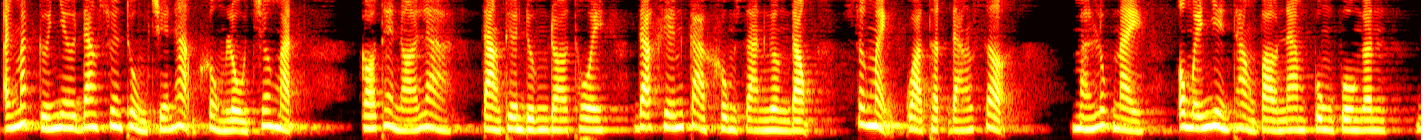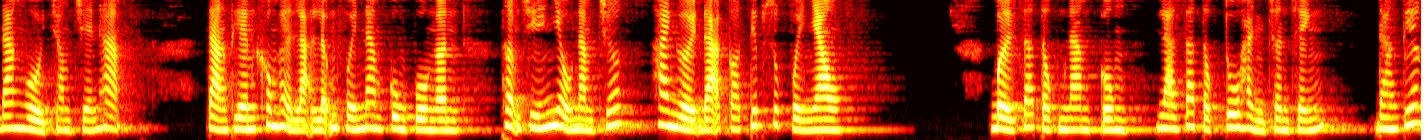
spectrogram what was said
ánh mắt cứ như đang xuyên thủng chiến hạm khổng lồ trước mặt. Có thể nói là Tàng Thiên đứng đó thôi đã khiến cả không gian ngừng động, sức mạnh quả thật đáng sợ. Mà lúc này, ông ấy nhìn thẳng vào Nam Cung Vô Ngân đang ngồi trong chiến hạm. Tàng Thiên không hề lạ lẫm với Nam Cung Vô Ngân, thậm chí nhiều năm trước, hai người đã có tiếp xúc với nhau. Bởi gia tộc Nam Cung là gia tộc tu hành chân chính. Đáng tiếc,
